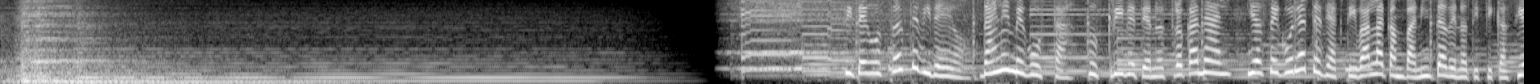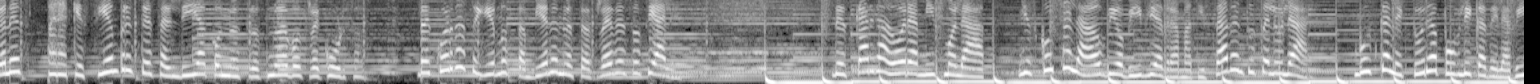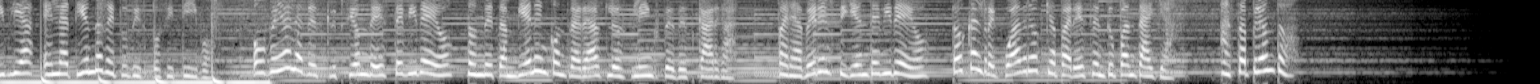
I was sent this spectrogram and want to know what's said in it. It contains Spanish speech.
Si te gustó este video, dale me gusta, suscríbete a nuestro canal y asegúrate de activar la campanita de notificaciones para que siempre estés al día con nuestros nuevos recursos. Recuerda seguirnos también en nuestras redes sociales. Descarga ahora mismo la app y escucha la audio Biblia dramatizada en tu celular. Busca lectura pública de la Biblia en la tienda de tu dispositivo o vea la descripción de este video donde también encontrarás los links de descarga. Para ver el siguiente video, toca el recuadro que aparece en tu pantalla. ¡Hasta pronto!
